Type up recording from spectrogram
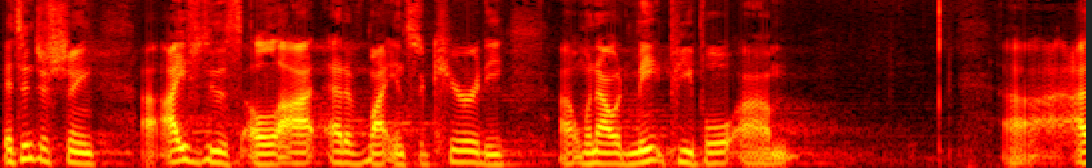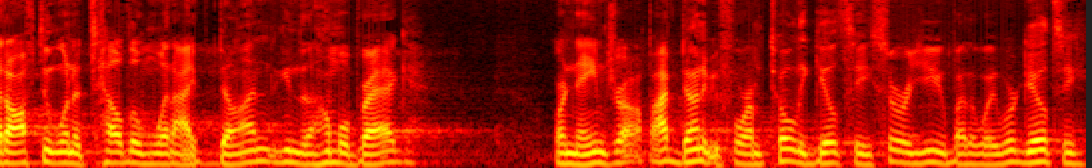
It's interesting. I used to do this a lot out of my insecurity. Uh, when I would meet people, um, uh, I'd often want to tell them what I've done, you know, the humble brag or name drop. I've done it before. I'm totally guilty. So are you, by the way. We're guilty.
